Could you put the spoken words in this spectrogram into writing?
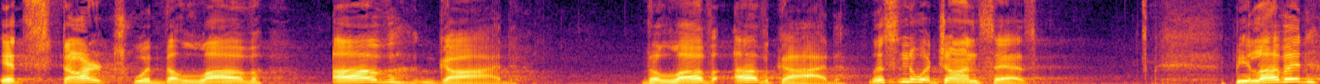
it starts with the love of God the love of God. Listen to what John says Beloved,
